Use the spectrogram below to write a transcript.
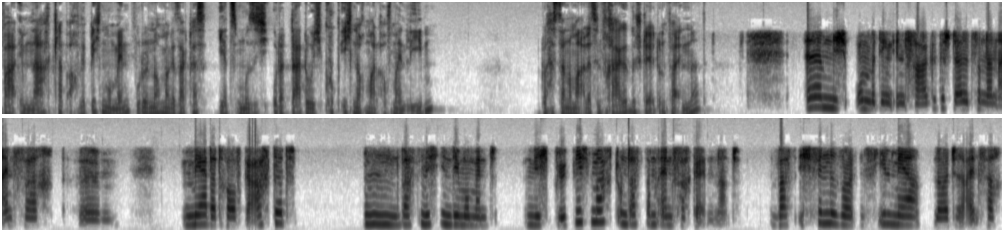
war im Nachklapp auch wirklich ein Moment, wo du nochmal gesagt hast, jetzt muss ich oder dadurch gucke ich nochmal auf mein Leben? Du hast da nochmal alles in Frage gestellt und verändert? Ähm, nicht unbedingt in Frage gestellt, sondern einfach ähm, mehr darauf geachtet, mm, was mich in dem Moment nicht glücklich macht und das dann einfach geändert. Was ich finde, sollten viel mehr Leute einfach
